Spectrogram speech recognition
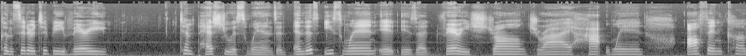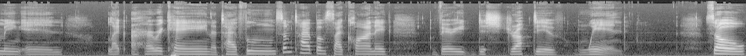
considered to be very tempestuous winds and, and this east wind it is a very strong dry hot wind often coming in like a hurricane, a typhoon, some type of cyclonic, very destructive wind. So,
